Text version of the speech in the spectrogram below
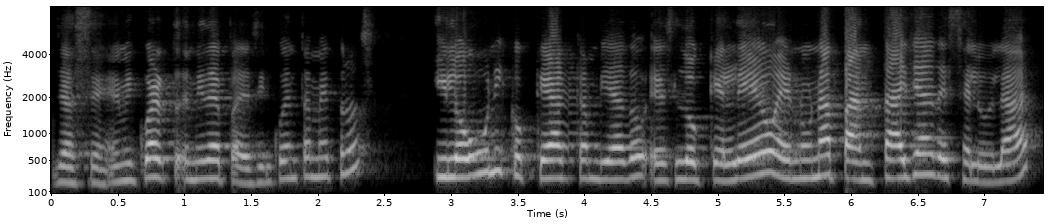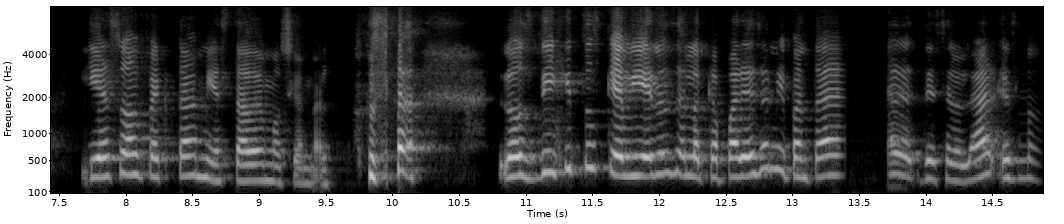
Ya sé, en mi cuarto, en mi depa de 50 metros. Y lo único que ha cambiado es lo que leo en una pantalla de celular y eso afecta a mi estado emocional. O sea, los dígitos que vienen, de lo que aparece en mi pantalla de celular es lo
